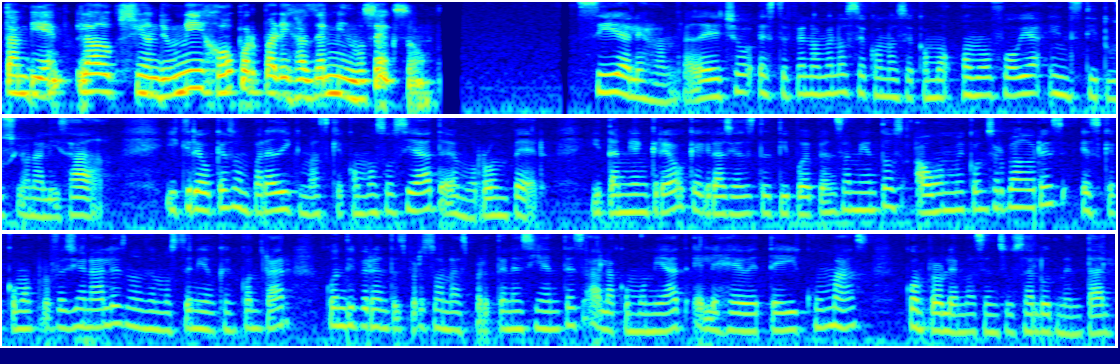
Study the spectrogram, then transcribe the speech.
también la adopción de un hijo por parejas del mismo sexo. Sí, Alejandra. De hecho, este fenómeno se conoce como homofobia institucionalizada y creo que son paradigmas que como sociedad debemos romper. Y también creo que gracias a este tipo de pensamientos aún muy conservadores es que como profesionales nos hemos tenido que encontrar con diferentes personas pertenecientes a la comunidad LGBTIQ con problemas en su salud mental.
